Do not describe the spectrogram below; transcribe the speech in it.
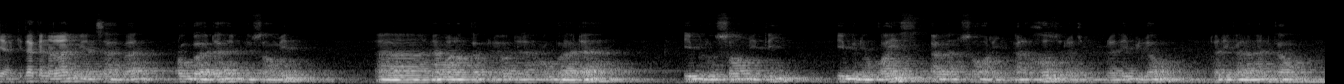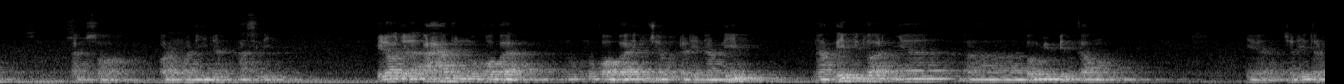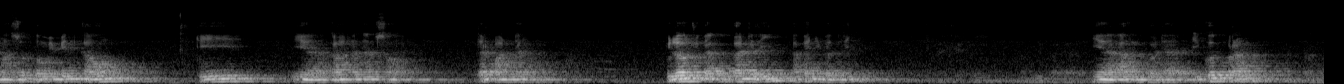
Kita kenalan dengan sahabat Ubadah bin Samit. Uh, nama lengkap beliau adalah Ubadah ibnu Samiti ibnu Qais al Ansori al Khazraji. Berarti beliau dari kalangan kaum Ansor, orang Madinah asli. Beliau adalah ahadun nuqaba. Nuqaba itu jamak dari naqib. Naqib itu artinya pemimpin kaum. Ya, jadi termasuk pemimpin kaum di ya kalangan Ansor terpandang. Beliau juga Badri, apa ini Badri? Ya, ahli Badar, ikut perang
